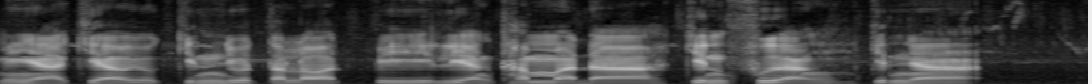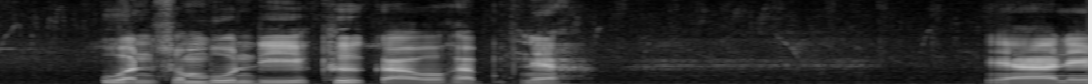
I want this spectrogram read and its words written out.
มีหญ้าเขียวอยู่กินอยู่ตลอดปีเลี้ยงธรรมดากินเฟื่องกินหญ้า อ้วนสมบูรณ์ดีคือเก่าครับ เนี่ยหญ้านี่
